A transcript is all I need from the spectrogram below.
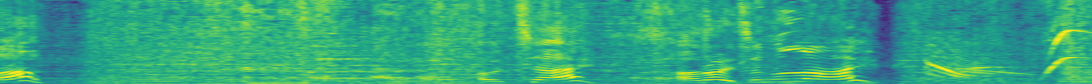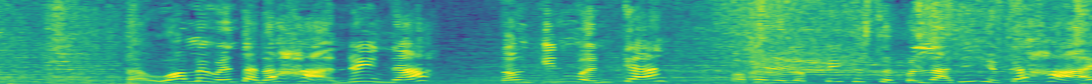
มากๆ เออใช่ อร่อยจังเลย แต่ว่าไม่เว้นแต่อาหารด้วยนะ ต้องกินเหมือนกันเพราะเพเนโลปี้คือสัตว์ประหลาดที่หิวกระหาย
